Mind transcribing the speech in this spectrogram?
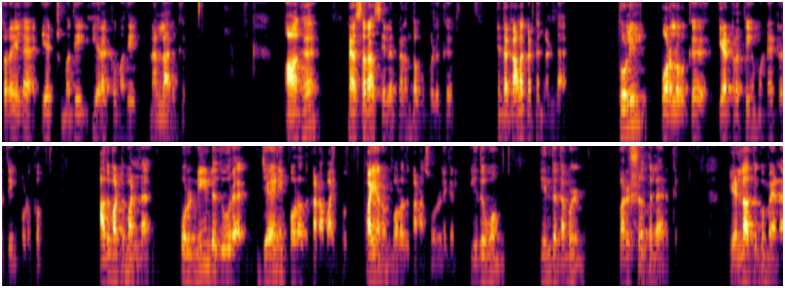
துறையில் ஏற்றுமதி இறக்குமதி நல்லா இருக்கு. ஆக மேசராசியில் பிறந்த உங்களுக்கு இந்த காலகட்டங்களில் தொழில் ஓரளவுக்கு ஏற்றத்தையும் முன்னேற்றத்தையும் கொடுக்கும். அது மட்டுமல்ல ஒரு நீண்ட தூர ஜேர்னி போகிறதுக்கான வாய்ப்பு பயணம் போகிறதுக்கான சூழ்நிலைகள் இதுவும் இந்த தமிழ் வருஷத்தில் இருக்குது எல்லாத்துக்கும் மேலே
